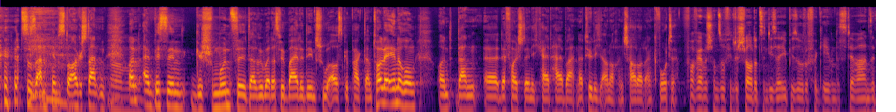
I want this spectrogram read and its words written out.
zusammen im Store gestanden und ein bisschen geschmunzelt darüber, dass wir beide den Schuh ausgepackt haben. Tolle Erinnerung und dann äh, der Vollständigkeit halber natürlich auch noch ein Shoutout an Quote. Boah, wir haben schon so viele Shoutouts in dieser Episode vergeben, das ist der Wahnsinn.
